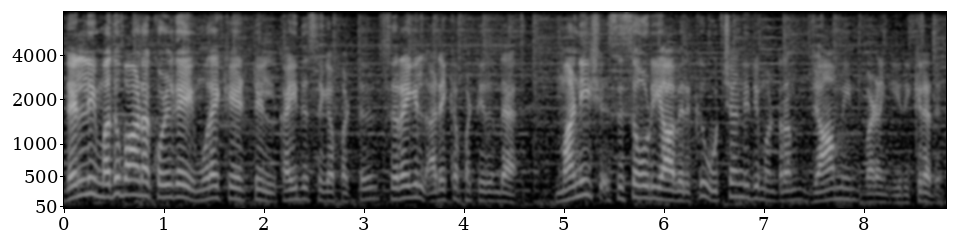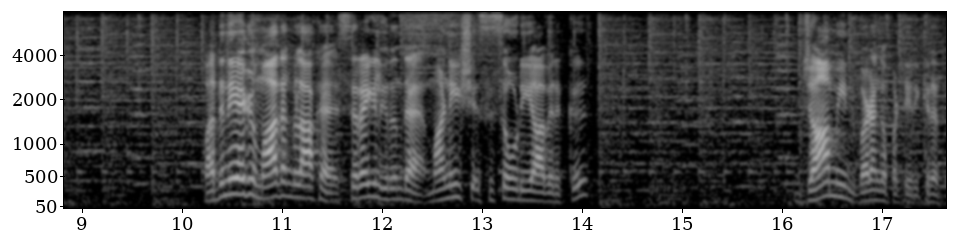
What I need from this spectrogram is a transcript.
டெல்லி மதுபான கொள்கை முறைகேட்டில் கைது செய்யப்பட்டு சிறையில் அடைக்கப்பட்டிருந்த மணிஷ் சிசோடியாவிற்கு உச்சநீதிமன்றம் ஜாமீன் வழங்கியிருக்கிறது. பதினேழு மாதங்களாக சிறையில் இருந்த மணிஷ் சிசோடியாவிற்கு ஜாமீன் வழங்கப்பட்டிருக்கிறது.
